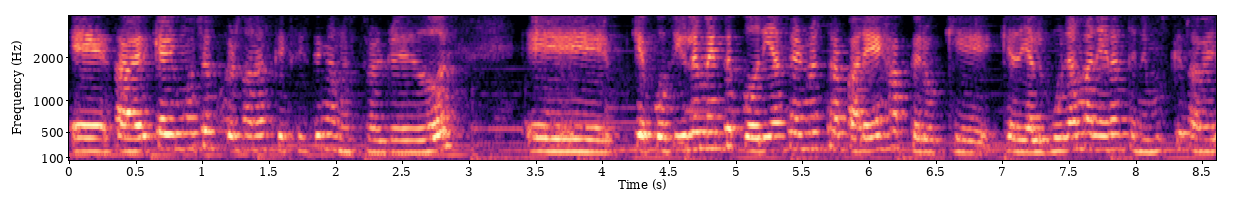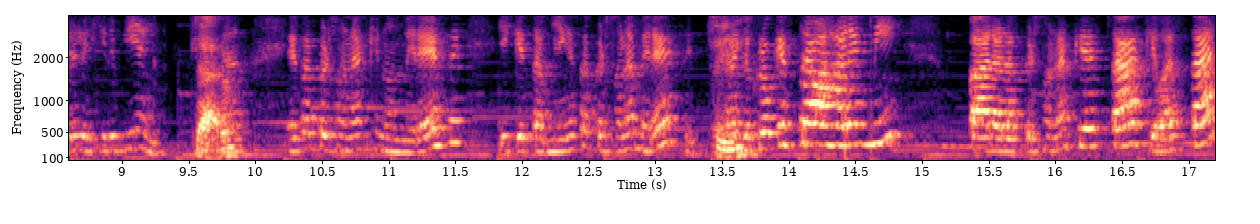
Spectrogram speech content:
eh, saber que hay muchas personas que existen a nuestro alrededor eh, que posiblemente podrían ser nuestra pareja, pero que, que de alguna manera tenemos que saber elegir bien. Claro. ¿verdad? Esa persona que nos merece y que también esa persona merece. Sí. Yo creo que es trabajar en mí para la persona que está, que va a estar,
